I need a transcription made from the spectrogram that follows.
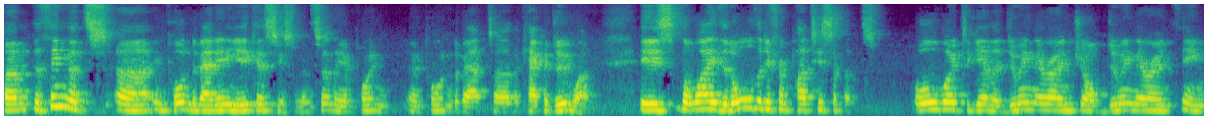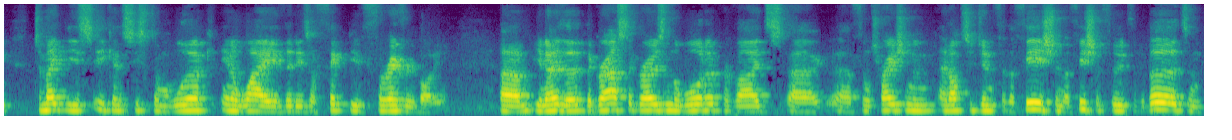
Um, the thing that's uh, important about any ecosystem, and certainly important, important about uh, the Kakadu one, is the way that all the different participants all work together, doing their own job, doing their own thing to make this ecosystem work in a way that is effective for everybody. Um, you know, the, the grass that grows in the water provides uh, uh, filtration and, and, oxygen for the fish, and the fish are food for the birds, and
